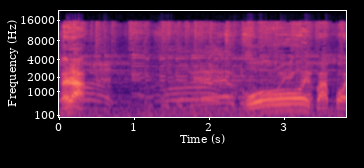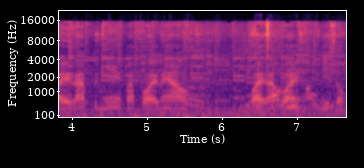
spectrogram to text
ไปล่ะส่งปลาปล่อยครับอย่างนี้ปลาปล่อยไม่เอา ปล่อยครับปล่อยยี่สก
